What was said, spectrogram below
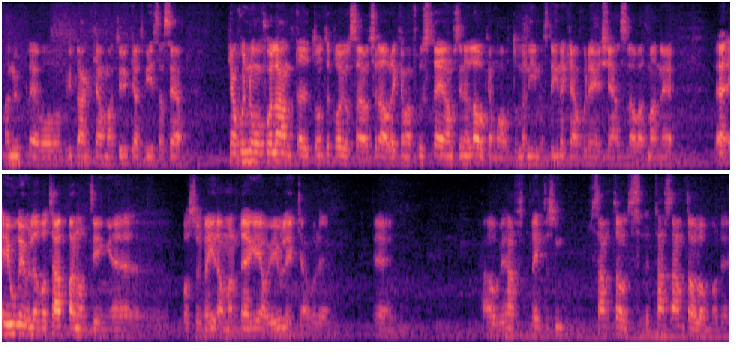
Man upplever, ibland kan man tycka att vissa ser kanske nonchalanta ut och inte bryr sig och sådär. Och det kan vara frustrerande för sina lagkamrater men innerst inne kanske det är en känsla av att man är, orolig över att tappa någonting eh, och så vidare. Man reagerar ju olika och det, det här har vi haft lite som samtals, ta samtal om och det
